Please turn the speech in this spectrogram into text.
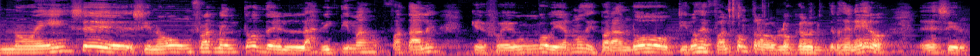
no es eh, sino un fragmento de las víctimas fatales que fue un gobierno disparando tiros de fal contra los bloques del 23 de enero, es decir,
